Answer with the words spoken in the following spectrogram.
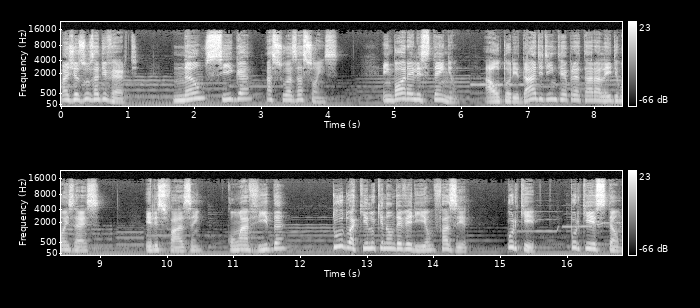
Mas Jesus adverte: não siga as suas ações. Embora eles tenham a autoridade de interpretar a lei de Moisés, eles fazem com a vida tudo aquilo que não deveriam fazer. Por quê? Porque estão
